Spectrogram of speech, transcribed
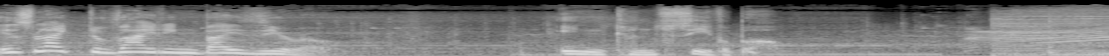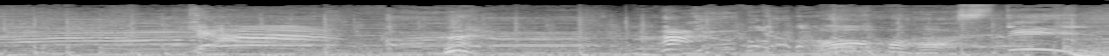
Is like dividing by zero. Inconceivable. Oh, Steve!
